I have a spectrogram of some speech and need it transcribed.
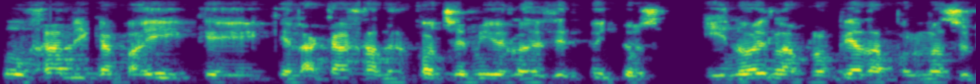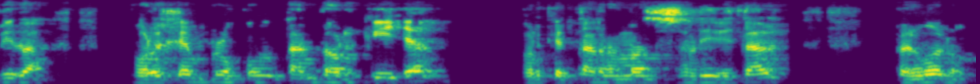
un hándicap ahí que, que, la caja del coche es la de circuitos y no es la apropiada por una subida, por ejemplo, con tanta horquilla, porque tarda más a salir y tal. Pero bueno,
